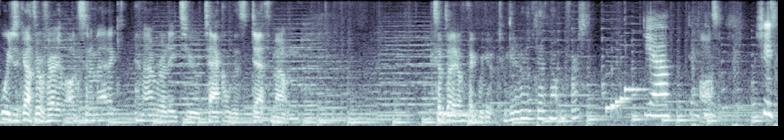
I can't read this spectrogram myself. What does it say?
We just got through a very long cinematic, and I'm ready to tackle this Death Mountain. Except I don't think we get. Do we get rid of Death Mountain first? Yeah. Awesome. She's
